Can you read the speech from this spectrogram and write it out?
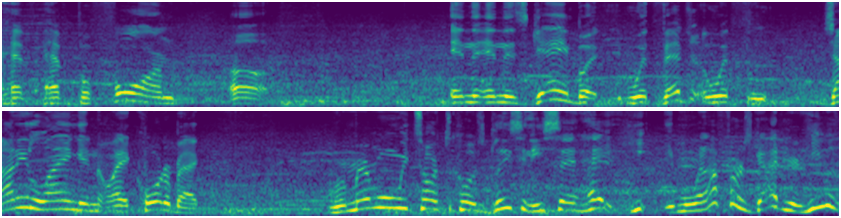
have, have performed uh, in, the, in this game, but with, with Johnny Langan at quarterback, remember when we talked to Coach Gleeson, he said, hey, he, when I first got here, he was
